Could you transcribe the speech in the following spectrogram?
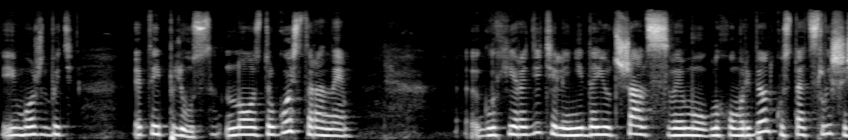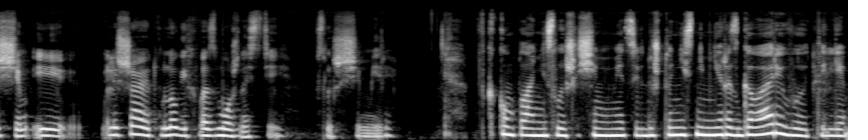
И, может быть, это и плюс. Но, с другой стороны, глухие родители не дают шанс своему глухому ребенку стать слышащим и лишают многих возможностей в слышащем мире. В каком плане слышащим имеется в виду, что они с ним не разговаривают или?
